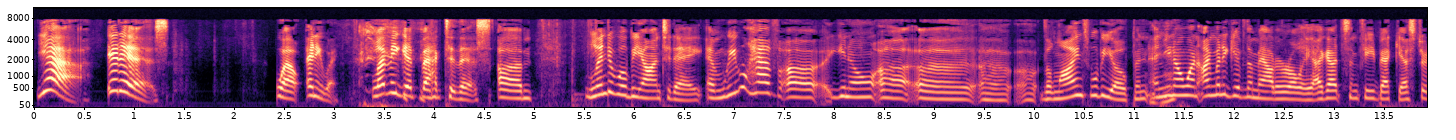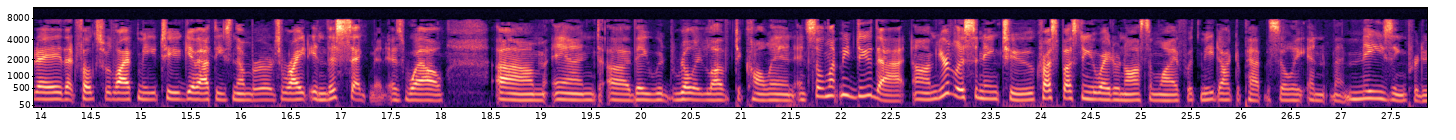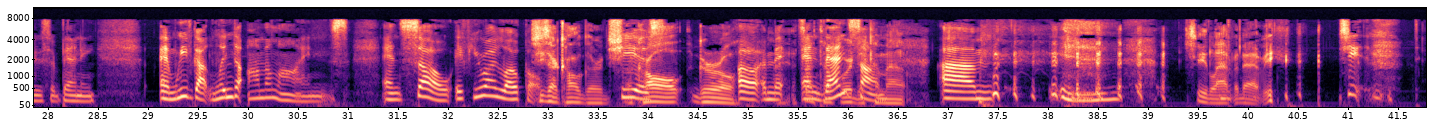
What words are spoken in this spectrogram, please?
yeah, it is. Well, anyway, let me get back to this. Um, Linda will be on today, and we will have, uh, you know, uh, uh, uh, uh, the lines will be open. And you know what? I'm going to give them out early. I got some feedback yesterday that folks would like me to give out these numbers right in this segment as well. um, and uh, they would really love to call in. And so let me do that. Um, you're listening to Crust Busting Your Way to an Awesome Life with me, Dr. Pat Baccili, and amazing producer Benny. And we've got Linda on the lines. And so, if you are local, She's our call girl. She is- call girl. uh, ama- and then word to come some. Um, She laughing at me. she,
